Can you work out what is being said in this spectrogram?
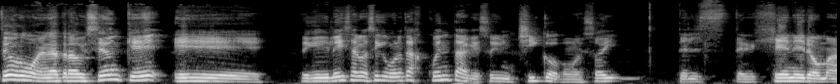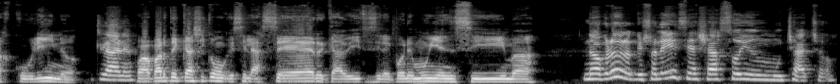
tengo como en la traducción que, eh, de que le dice algo así como no te das cuenta que soy un chico, como que soy del, del género masculino. Claro. Pues aparte Kashi como que se le acerca, viste, se le pone muy encima. No, creo que lo que yo leí decía ya soy un muchacho.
